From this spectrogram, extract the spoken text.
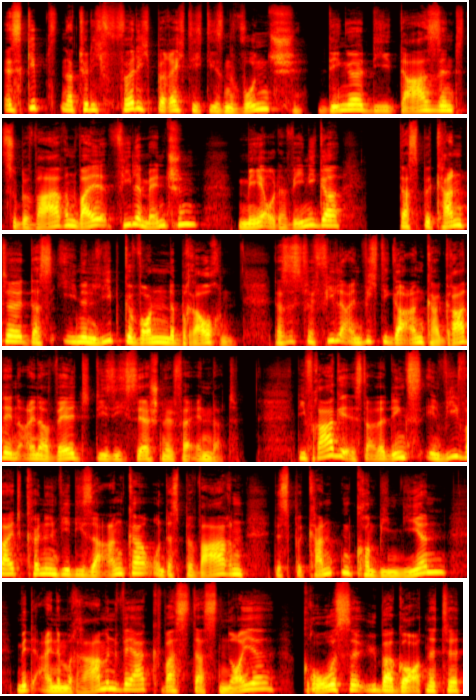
Es gibt natürlich völlig berechtigt diesen Wunsch, Dinge, die da sind, zu bewahren, weil viele Menschen mehr oder weniger das Bekannte, das ihnen liebgewonnene brauchen. Das ist für viele ein wichtiger Anker, gerade in einer Welt, die sich sehr schnell verändert. Die Frage ist allerdings, inwieweit können wir diese Anker und das Bewahren des Bekannten kombinieren mit einem Rahmenwerk, was das Neue, Große, Übergeordnete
